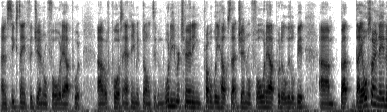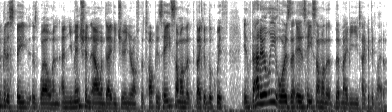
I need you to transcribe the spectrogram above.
and 16th for general forward output. Uh, of course, Anthony McDonald-Tipungwuti returning probably helps that general forward output a little bit, um, but they also need a bit of speed as well. And, and you mentioned Alwyn Davey Jr. off the top. Is he someone that they could look with that early, or is, that, is he someone that, that maybe you take a bit later?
